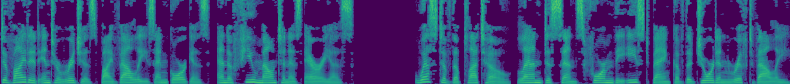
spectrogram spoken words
divided into ridges by valleys and gorges, and a few mountainous areas. West of the plateau, land descents form the east bank of the Jordan Rift Valley.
